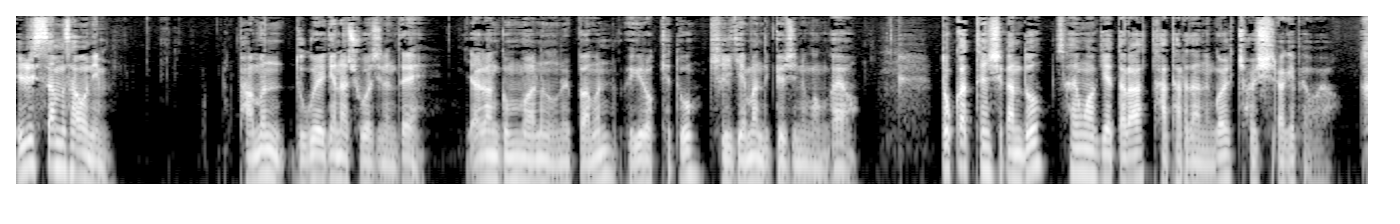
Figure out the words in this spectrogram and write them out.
1345님. 밤은 누구에게나 주어지는데 야간 근무하는 오늘 밤은 왜 이렇게도 길게만 느껴지는 건가요? 똑같은 시간도 사용하기에 따라 다 다르다는 걸 절실하게 배워요. 크,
